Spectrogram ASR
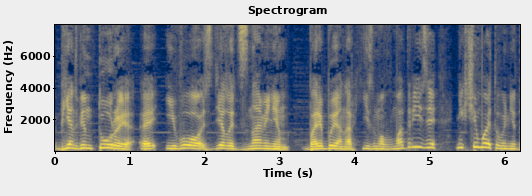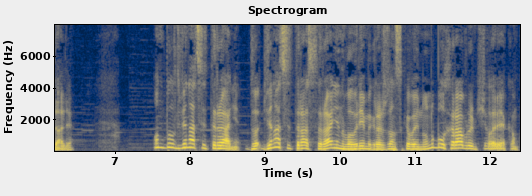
Бьенвентуры э, его сделать знаменем борьбы анархизма в Мадриде ни к чему этого не дали. Он был 12, ранен, 12 раз ранен во время гражданской войны. Он был храбрым человеком.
